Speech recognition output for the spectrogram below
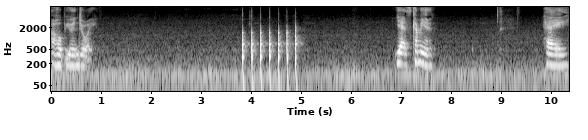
I hope you enjoy. Yes, come in. Hey,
